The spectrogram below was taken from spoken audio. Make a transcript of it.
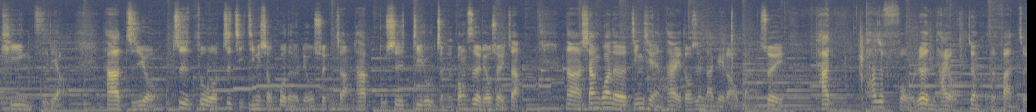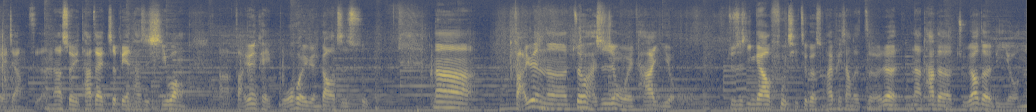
key in 资料。他只有制作自己经手过的流水账，他不是记录整个公司的流水账。那相关的金钱他也都是拿给老板，所以他他是否认他有任何的犯罪这样子。那所以他在这边他是希望啊法院可以驳回原告之诉。那法院呢最后还是认为他有就是应该要负起这个损害赔偿的责任。那他的主要的理由呢，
